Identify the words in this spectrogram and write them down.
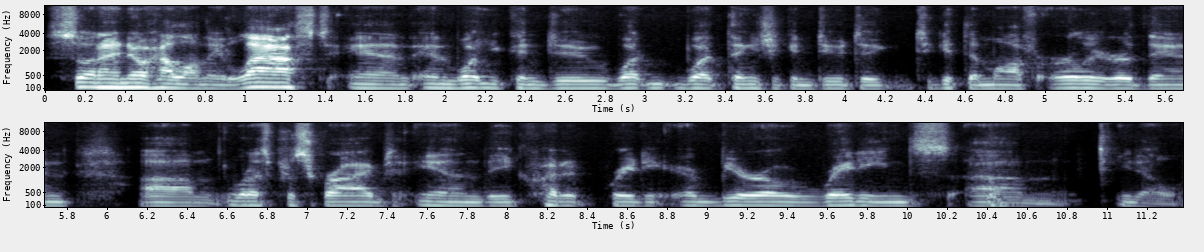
So, and I know how long they last and and what you can do, what what things you can do to to get them off earlier than um, what is prescribed in the credit rating bureau ratings um, you know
